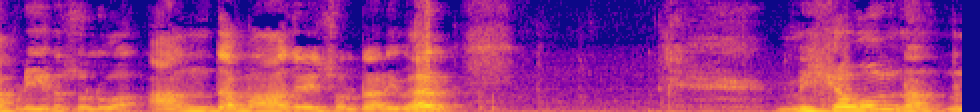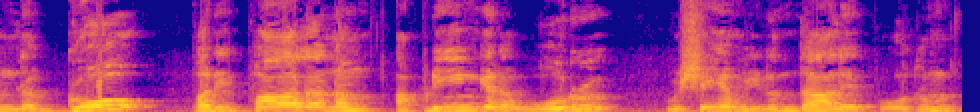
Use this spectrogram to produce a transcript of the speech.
அப்படின்னு சொல்லுவார் அந்த மாதிரி சொல்கிறார் இவர். மிகவும் நன்- இந்த கோ பரிபாலனம் அப்படிங்கிற ஒரு விஷயம் இருந்தாலே போதும்.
